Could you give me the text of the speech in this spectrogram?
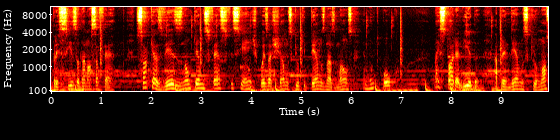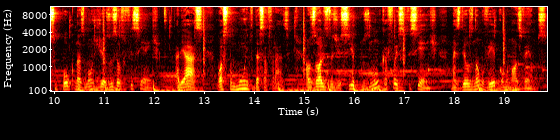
precisa da nossa fé. Só que às vezes não temos fé suficiente, pois achamos que o que temos nas mãos é muito pouco. Na história lida, aprendemos que o nosso pouco nas mãos de Jesus é o suficiente. Aliás, gosto muito dessa frase. Aos olhos dos discípulos nunca foi suficiente, mas Deus não vê como nós vemos.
